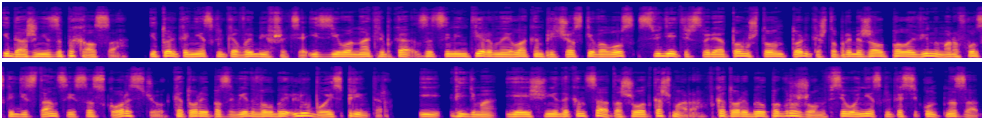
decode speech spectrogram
и даже не запыхался, и только несколько выбившихся из его накрепко зацементированной лаком прически волос свидетельствовали о том, что он только что пробежал половину марафонской дистанции со скоростью, которой позавидовал бы любой спринтер. И, видимо, я еще не до конца отошел от кошмара, в который был погружен всего несколько секунд назад,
